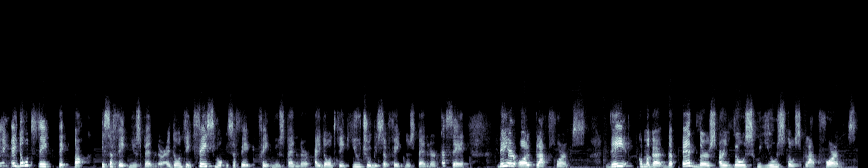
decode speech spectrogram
I, I don't think TikTok is a fake news peddler. I don't think Facebook is a fake fake news peddler. I don't think YouTube is a fake news peddler kasi they are all platforms they, kumaga, the peddlers are those who use those platforms.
